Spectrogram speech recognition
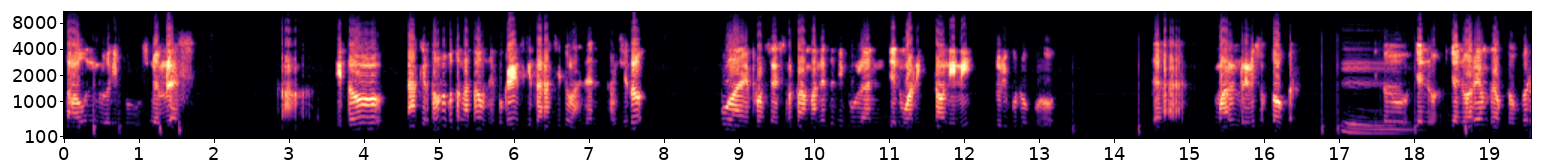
tahun 2019 Ah, itu akhir tahun apa tengah tahun ya pokoknya sekitaran situ lah. Dan habis itu mulai proses rekamannya tuh di bulan Januari tahun ini 2020 dan kemarin rilis Oktober. Hmm. itu Janu- Januari sampai Oktober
